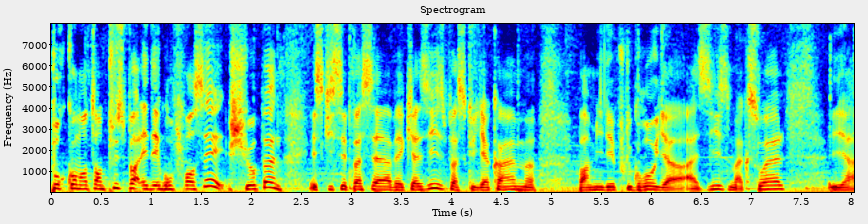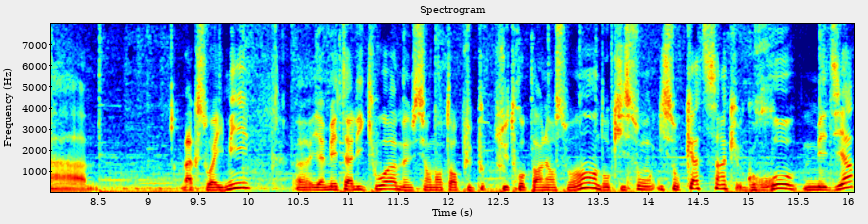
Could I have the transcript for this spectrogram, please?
Pour qu'on entende plus parler des groupes français, je suis open. Et ce qui s'est passé avec Aziz, parce qu'il y a quand même, parmi les plus gros, il y a Aziz, Maxwell, il y a Max Waimi, euh, il y a Metallica, même si on n'entend plus, trop parler en ce moment. Donc ils sont, ils sont 4-5 gros médias.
